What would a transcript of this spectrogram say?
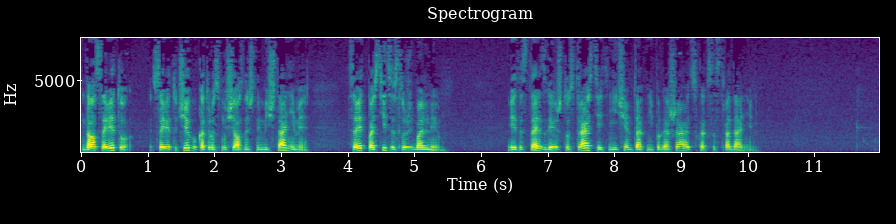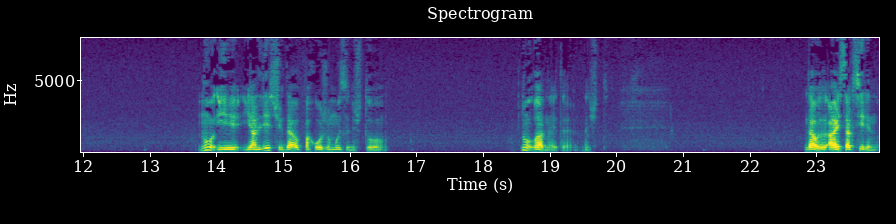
дал совету, совету человеку, который смущался ночными мечтаниями, совет поститься и служить больным. И этот старец говорил, что страсти эти ничем так не погашаются, как состраданием. Ну и Ян Лесчик дал похожую мысль, что... Ну ладно, это, значит, да, вот, а, Исаак Сирин.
